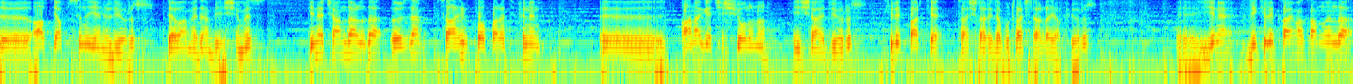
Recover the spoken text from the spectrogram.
e, altyapısını yeniliyoruz. Devam eden bir işimiz. Yine Çandarlı'da Özlem Sahil Kooperatifi'nin e, ana geçiş yolunu inşa ediyoruz. Kilit parke taşlarıyla, bu taşlarla yapıyoruz. E, yine Dikili Kaymakamlığı'nda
